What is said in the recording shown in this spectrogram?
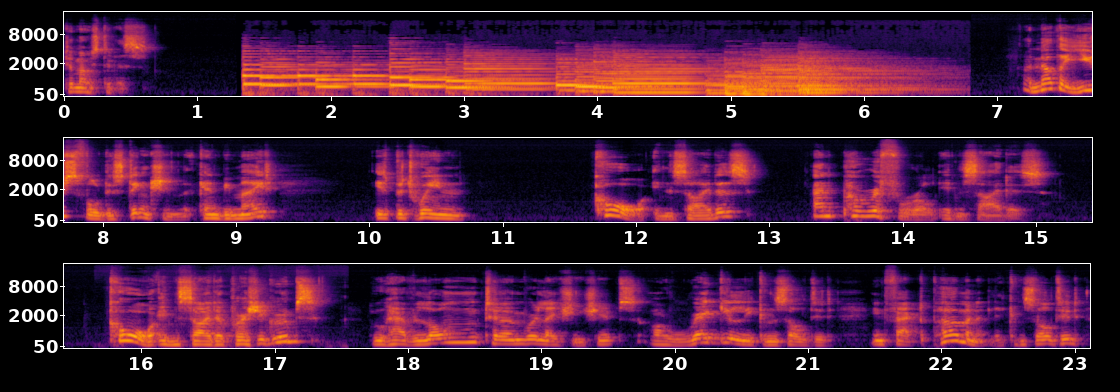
to most of us. Another useful distinction that can be made is between core insiders and peripheral insiders. Core insider pressure groups who have long term relationships are regularly consulted, in fact, permanently consulted,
